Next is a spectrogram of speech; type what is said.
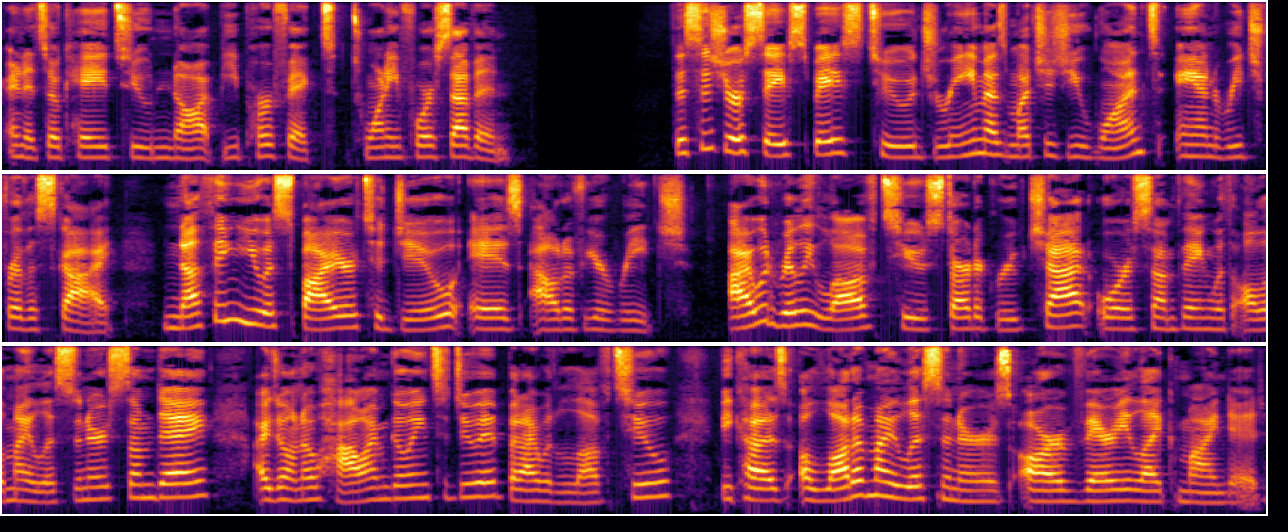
And it's okay to not be perfect 24 7. This is your safe space to dream as much as you want and reach for the sky. Nothing you aspire to do is out of your reach. I would really love to start a group chat or something with all of my listeners someday. I don't know how I'm going to do it, but I would love to because a lot of my listeners are very like minded.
